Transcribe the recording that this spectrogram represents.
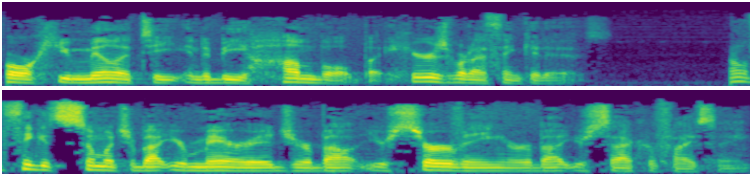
for humility and to be humble, but here's what I think it is. I don't think it's so much about your marriage or about your serving or about your sacrificing.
